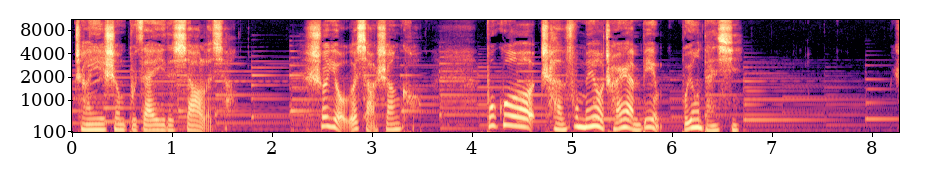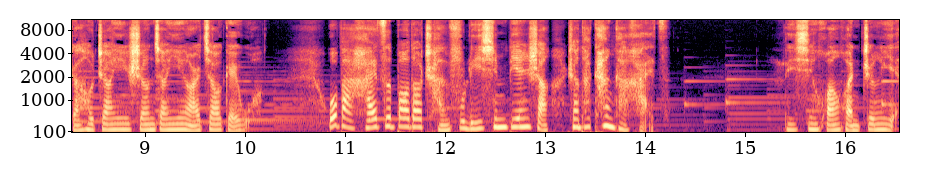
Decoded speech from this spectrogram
张医生不在意地笑了笑，说：“有个小伤口，不过产妇没有传染病，不用担心。”然后张医生将婴儿交给我，我把孩子抱到产妇离心边上，让她看看孩子。离心缓缓睁眼，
